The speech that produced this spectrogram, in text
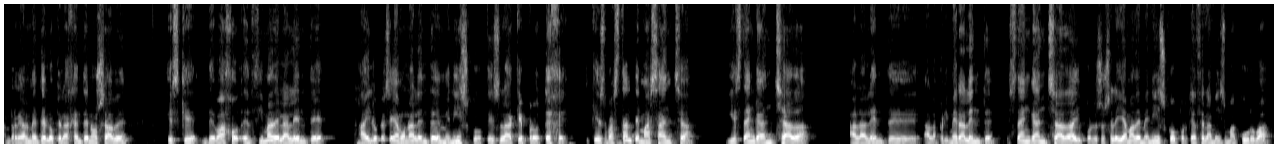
realmente lo que la gente no sabe es que debajo, encima de la lente, hay lo que se llama una lente de menisco, que es la que protege y que es bastante más ancha y está enganchada a la lente, a la primera lente, está enganchada y por eso se le llama de menisco, porque hace la misma curva.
